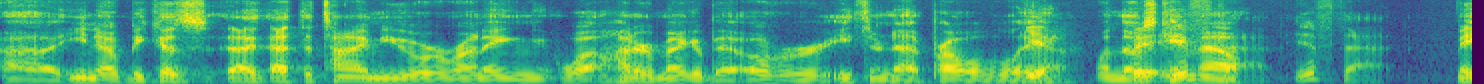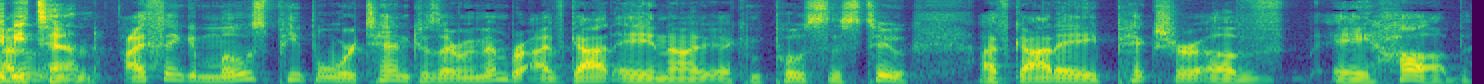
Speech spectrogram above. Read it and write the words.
uh, you know, because at at the time you were running what 100 megabit over Ethernet probably Yeah, when those if came out. that, if that. Maybe I 10. I think most people were 10 because I remember I've got a, and I, I can post this too. I've got a picture of a hub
